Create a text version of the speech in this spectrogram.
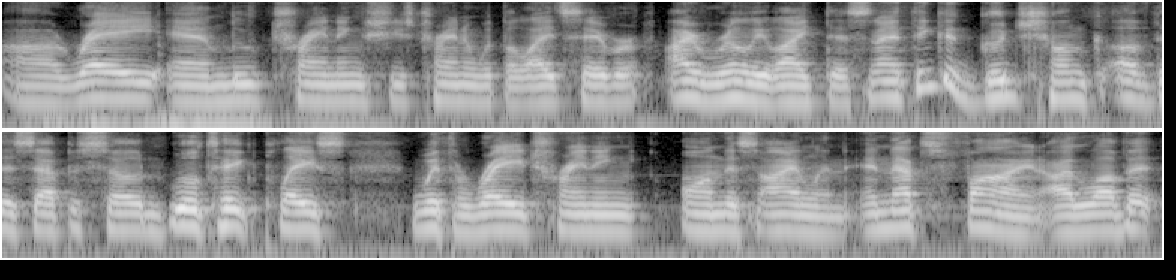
uh, Rey and Luke training. She's training with the lightsaber. I really like this, and I think a good chunk of this episode will take place with Rey training on this island, and that's fine. I love it.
